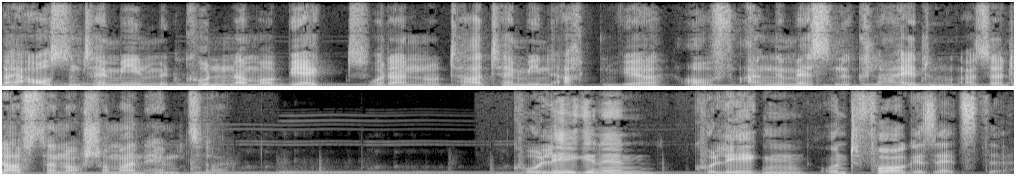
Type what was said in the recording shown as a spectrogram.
Bei Außenterminen mit Kunden am Objekt oder Notartermin achten wir auf angemessene Kleidung. Also darf es dann auch schon mal ein Hemd sein. Kolleginnen, Kollegen und Vorgesetzte.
